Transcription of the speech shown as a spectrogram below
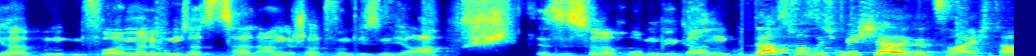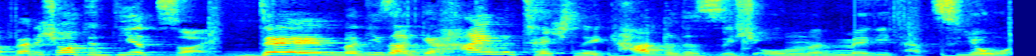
Ich habe vorhin meine Umsatzzahlen angeschaut von diesem Jahr. Es ist so nach oben gegangen. Das, was ich Michael gezeigt habe, werde ich heute dir zeigen. Denn bei dieser geheimen Technik handelt es sich um Meditation.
